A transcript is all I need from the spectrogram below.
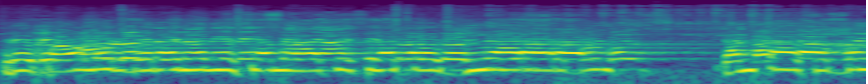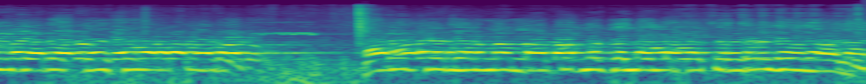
శ్రీ పావులూరు వీరాంజనేయ స్వామి ఆశీస్సులతో జిఆర్ఆర్ బుల్స్ గంటా సుబ్బయ్య గారు కేశవరపాడు కారంచేడు మండలం బాపట్ల జిల్లా గత రెడీగా ఉండాలి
